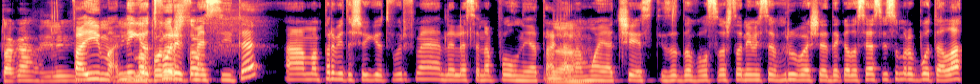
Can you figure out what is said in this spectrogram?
така или Па има, не ги отворивме сите, ама првите што ги отворивме, леле се наполнија така Да. на моја чест и задоволство што не ми се вруваше дека до сега сви сум работела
